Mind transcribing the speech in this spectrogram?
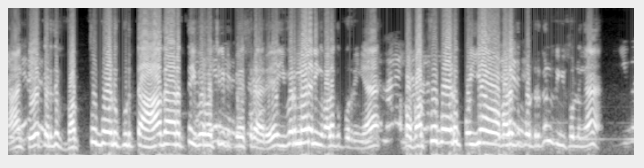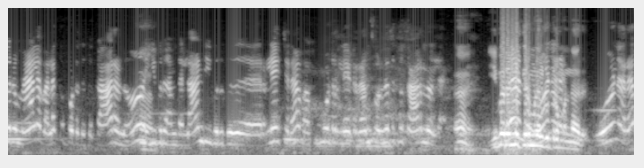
நான். கேக்குறது வக்ஃப் போர்டு கொடுத்த ஆதாரத்தை இவர் வச்சுக்கிட்டு பேசுறாரு. இவர் மேல நீங்க வழக்கு போடுறீங்க. அப்ப வக்ஃப் போர்டு பொய்யா வழக்கு போட்டிருக்குன்னு நீங்க சொல்லுங்க. இவர் மேல வழக்கு போட்டதுக்கு காரணம் இவர் அந்த லேண்ட் இவருக்கு ரிலேட்டடா வகுமோட் ரிலேட்டடான்னு சொன்னதுக்கு காரணம் இல்ல. இவர் என்ன கிரிமினல் குற்றம் பண்ணாரு? ஓனரை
